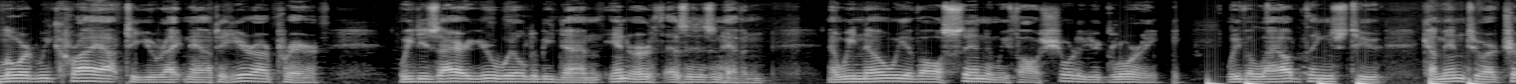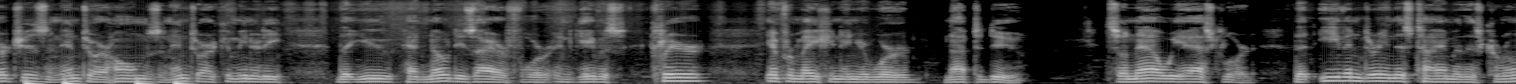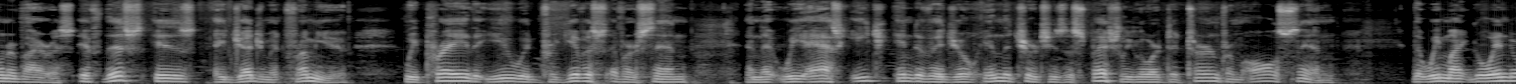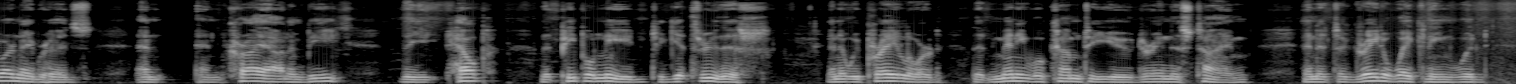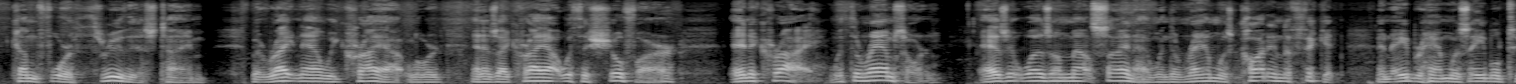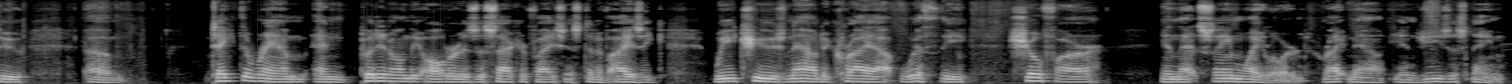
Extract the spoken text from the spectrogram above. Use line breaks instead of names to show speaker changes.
Lord, we cry out to you right now to hear our prayer. We desire your will to be done in earth as it is in heaven. And we know we have all sinned and we fall short of your glory. We've allowed things to come into our churches and into our homes and into our community that you had no desire for and gave us clear information in your word not to do. So now we ask, Lord, that even during this time of this coronavirus, if this is a judgment from you, we pray that you would forgive us of our sin and that we ask each individual in the churches, especially, Lord, to turn from all sin, that we might go into our neighborhoods and, and cry out and be the help that people need to get through this. And that we pray, Lord, that many will come to you during this time and that a great awakening would come forth through this time. But right now we cry out, Lord, and as I cry out with the shofar and a cry with the ram's horn, as it was on Mount Sinai when the ram was caught in the thicket and Abraham was able to um, take the ram and put it on the altar as a sacrifice instead of Isaac, we choose now to cry out with the shofar in that same way, Lord, right now, in Jesus' name.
